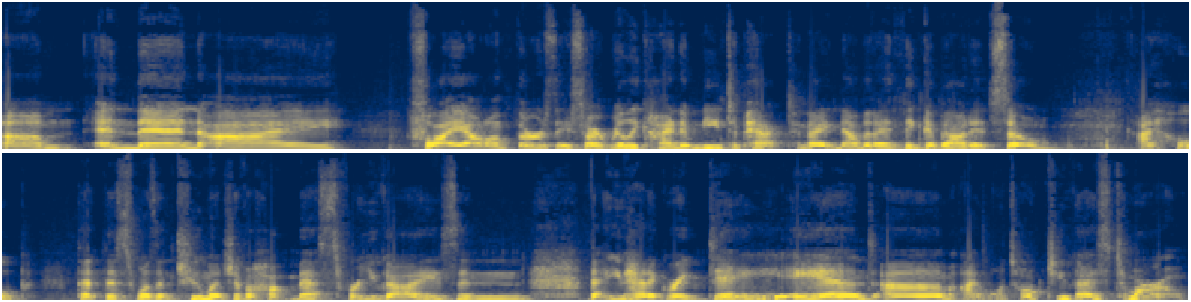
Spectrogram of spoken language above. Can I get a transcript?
Um, and then I fly out on Thursday. So I really kind of need to pack tonight now that I think about it. So I hope that this wasn't too much of a hot mess for you guys and that you had a great day. And um, I will talk to you guys tomorrow.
